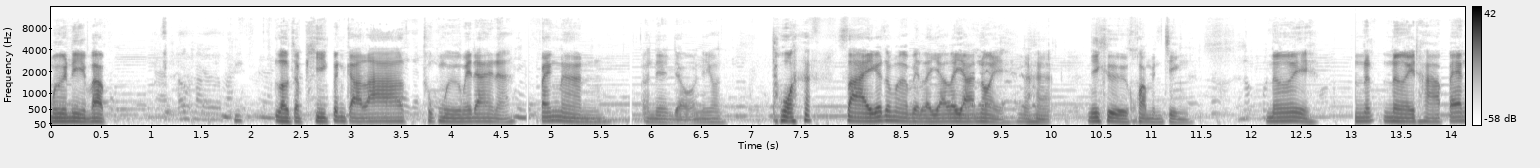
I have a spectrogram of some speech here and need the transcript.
มือนี่แบบ เราจะพีคเป็นกาล่าทุกมือไม่ได้นะ แป้งนาน อันเนี้ยเดี๋ยวอันนี้ก่อนแต่ว่าทรายก็จะมาเป็นระยะระยะหน่อยนะฮะ นี่คือความเป็นจริง เนยเนเนยทาแป้ง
